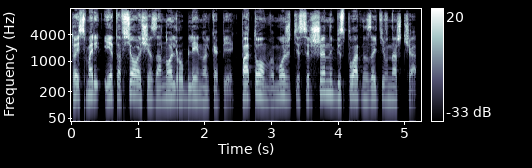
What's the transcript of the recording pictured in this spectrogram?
То есть, смотри, и это все вообще за 0 рублей 0 копеек. Потом вы можете совершенно бесплатно зайти в наш чат.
